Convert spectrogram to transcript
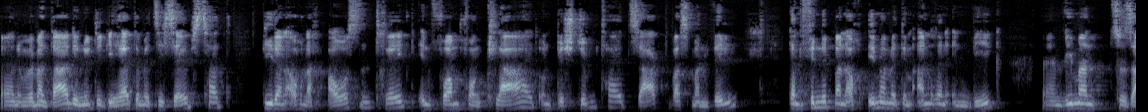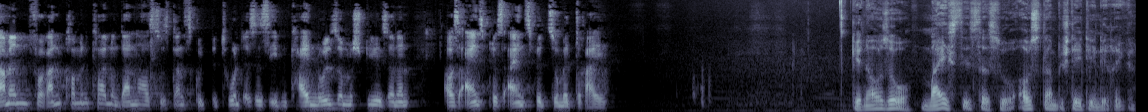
Äh, und wenn man da die nötige Härte mit sich selbst hat, die dann auch nach außen trägt, in Form von Klarheit und Bestimmtheit, sagt, was man will, dann findet man auch immer mit dem anderen einen Weg, äh, wie man zusammen vorankommen kann. Und dann hast du es ganz gut betont, es ist eben kein Nullsummenspiel, sondern aus 1 plus 1 wird somit 3. Genau so. Meist ist das so. Ausnahmen bestätigen die Regel.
